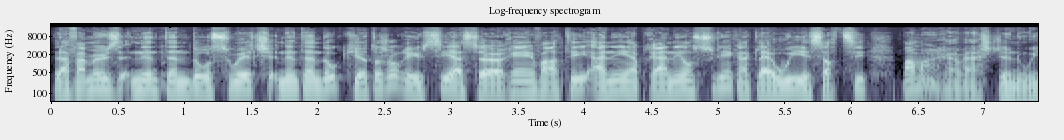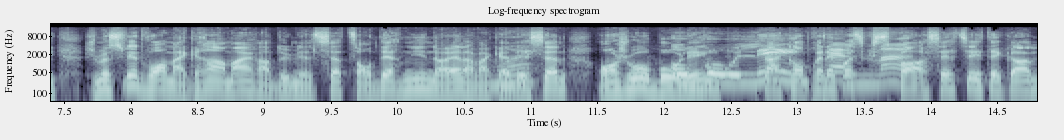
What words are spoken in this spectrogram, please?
La fameuse Nintendo Switch. Nintendo qui a toujours réussi à se réinventer année après année. On se souvient quand la Wii est sortie, ma mère avait acheté une Wii. Je me souviens de voir ma grand-mère en 2007, son dernier Noël avant qu'elle Ouais. décède. On jouait au bowling. Au bowling, elle comprenait pas ce qui se tellement. passait. Elle était comme,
